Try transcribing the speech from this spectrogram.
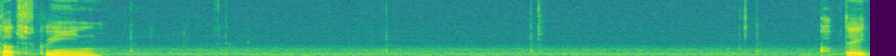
Touch screen. Update.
